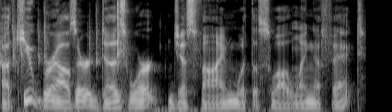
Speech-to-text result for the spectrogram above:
Uh, qutebrowser does work just fine with the swallowing effect.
